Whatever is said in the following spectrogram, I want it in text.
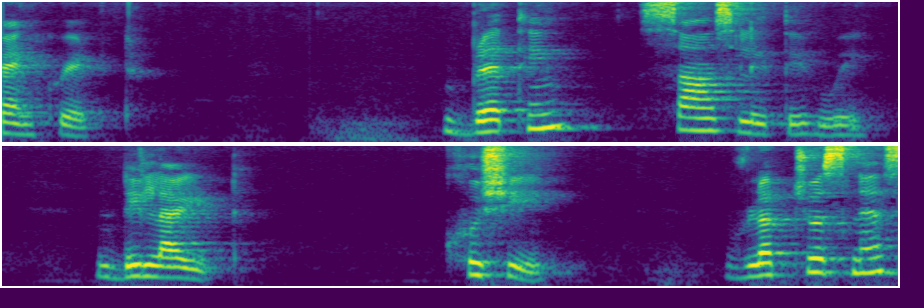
banquet breathing सांस लेते हुए डिलाइट खुशी वलक्चुअसनेस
